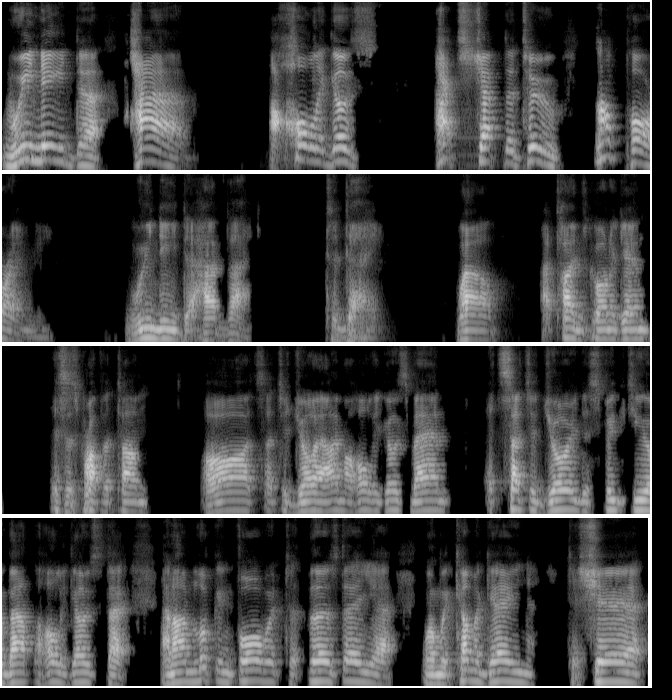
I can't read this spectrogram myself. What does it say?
We need to have a Holy Ghost, Acts chapter 2, outpouring. We need to have that today. Well, our time's gone again. This is Prophet Tom. Oh, it's such a joy. I'm a Holy Ghost man. It's such a joy to speak to you about the Holy Ghost. Uh, and I'm looking forward to Thursday uh, when we come again to share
